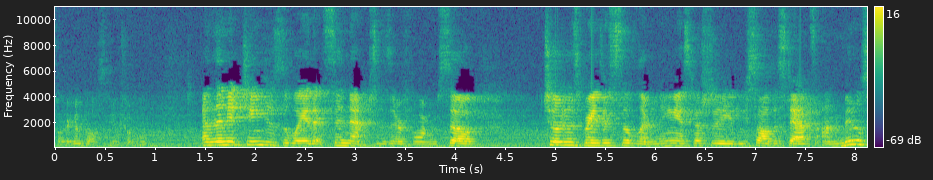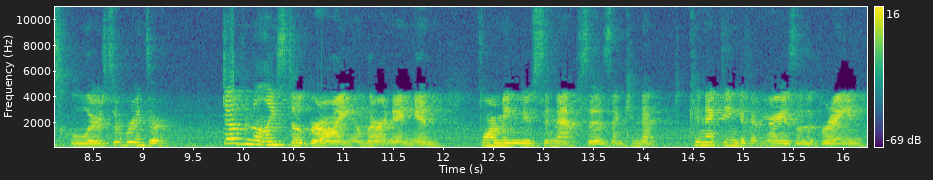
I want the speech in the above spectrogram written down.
for impulse control. And then it changes the way that synapses are formed. So children's brains are still learning, especially we saw the stats on middle schoolers. Their brains are definitely still growing and learning and forming new synapses and connect, connecting different areas of the brain.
